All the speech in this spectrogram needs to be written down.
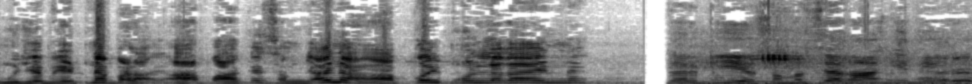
मुझे बैठना पड़ा। आप आके समझाए ना आपको ही फ़ोन लगाया इनने? सर की है समस्या कहाँ की थी? हो। हो।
